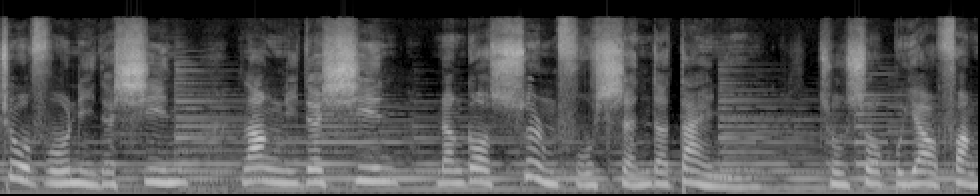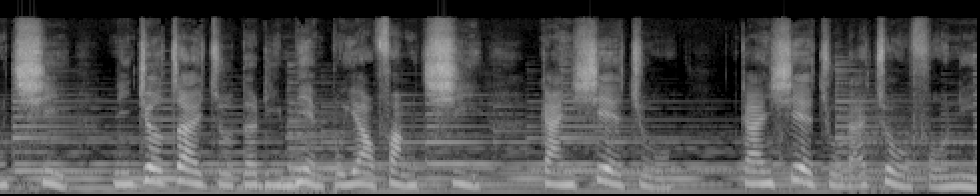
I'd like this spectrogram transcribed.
祝福你的心，让你的心能够顺服神的带领。主说：“不要放弃，你就在主的里面，不要放弃。感谢主，感谢主来祝福你。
